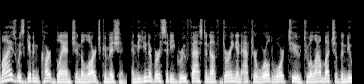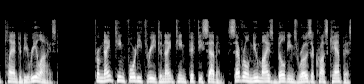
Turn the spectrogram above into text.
Mies was given carte blanche in the Large Commission, and the university grew fast enough during and after World War II to allow much of the new plan to be realized. From 1943 to 1957, several new Mies buildings rose across campus,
